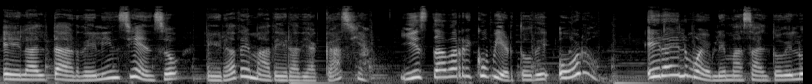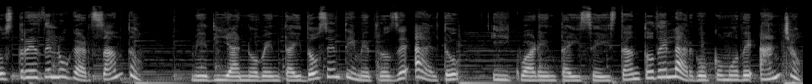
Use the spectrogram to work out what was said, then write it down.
El altar del incienso era de madera de acacia y estaba recubierto de oro. Era el mueble más alto de los tres del lugar santo. Medía 92 centímetros de alto y 46 tanto de largo como de ancho.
